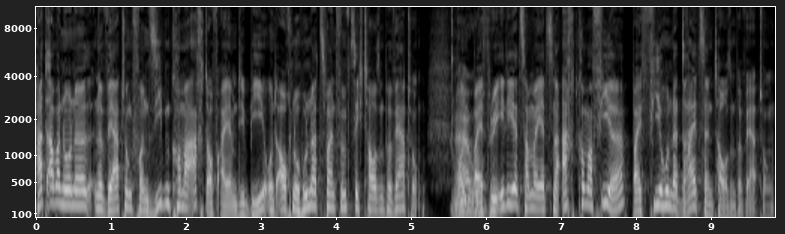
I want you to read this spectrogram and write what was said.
Hat aber nur eine, eine Wertung von 7,8 auf IMDb und auch nur 152.000 Bewertungen. Ja, und bei Three Idiots haben wir jetzt eine 8,4 bei 413.000 Bewertungen.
